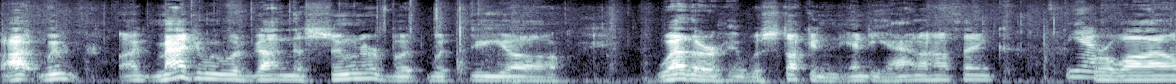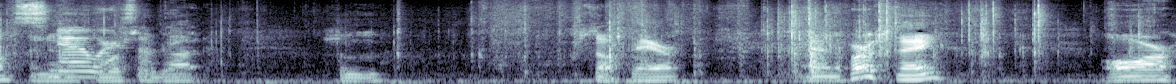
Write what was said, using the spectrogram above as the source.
I we I imagine we would have gotten this sooner, but with the uh, weather, it was stuck in Indiana, I think. for a while. And Snow then, of or course, something. We've got some stuff there. And the first thing are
